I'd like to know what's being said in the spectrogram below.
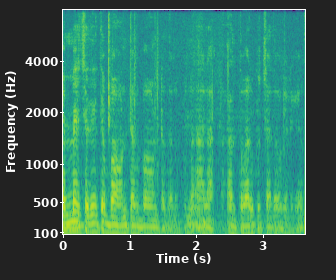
ఎంఏ చదివితే బాగుంటుంది బాగుంటుంది అనుకున్నా. అలా అంతవరకు చదవగలిగాను.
